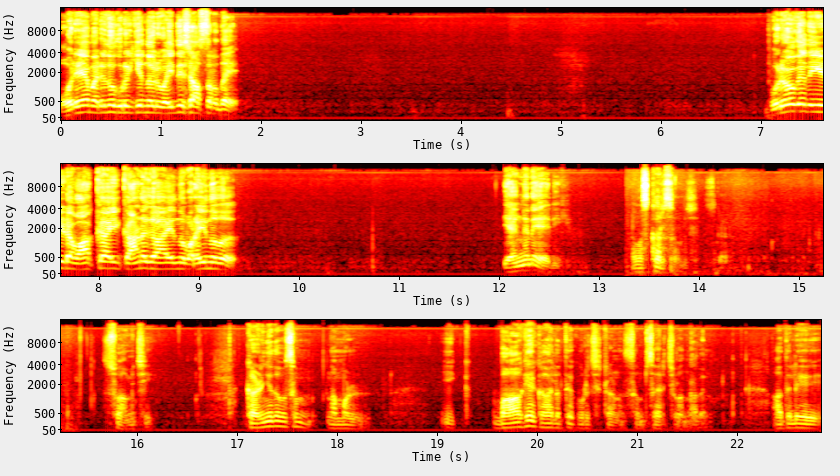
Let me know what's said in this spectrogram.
ഒരേ മരുന്ന് കുറിക്കുന്ന ഒരു വൈദ്യശാസ്ത്രത്തെ പുരോഗതിയുടെ വാക്കായി കാണുക എന്ന് പറയുന്നത് എങ്ങനെയായിരിക്കും? നമസ്കാരം സ്വാമിജി. സ്വാമിജി കഴിഞ്ഞ ദിവസം നമ്മൾ ഈ ഭാഗ്യകാലത്തെ കുറിച്ചിട്ടാണ് സംസാരിച്ചു വന്നത്. അതിൽ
